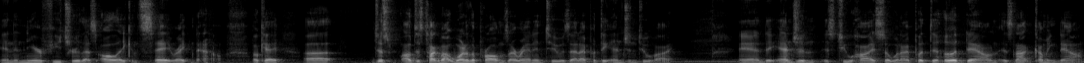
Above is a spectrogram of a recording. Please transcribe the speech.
in the near future. That's all I can say right now. Okay. Uh, just I'll just talk about one of the problems I ran into is that I put the engine too high. And the engine is too high, so when I put the hood down, it's not coming down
